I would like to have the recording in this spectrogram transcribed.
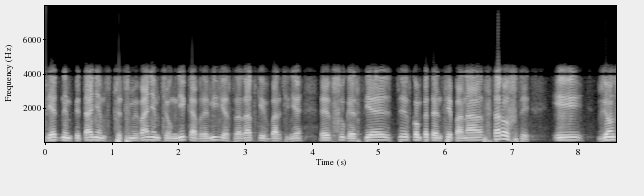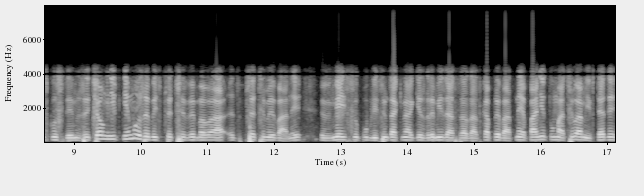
z jednym pytaniem, z przetrzymywaniem ciągnika w remizie strażackiej w Barcinie e, w sugestie, e, w kompetencje pana starosty. I w związku z tym, że ciągnik nie może być przetrzymywa- przetrzymywany w miejscu publicznym, takim jak jest remiza strażacka prywatna. Pani tłumaczyła mi wtedy,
